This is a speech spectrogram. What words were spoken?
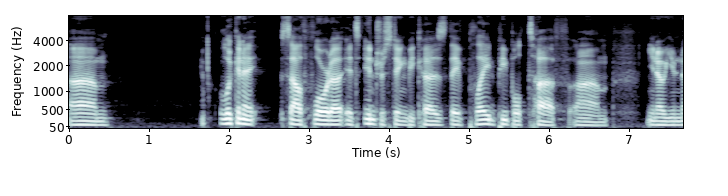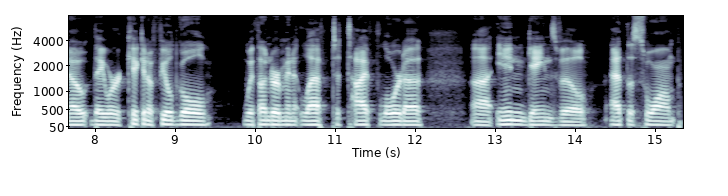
Um, looking at South Florida, it's interesting because they've played people tough. Um, you know, you know they were kicking a field goal with under a minute left to tie Florida uh, in Gainesville at the Swamp.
